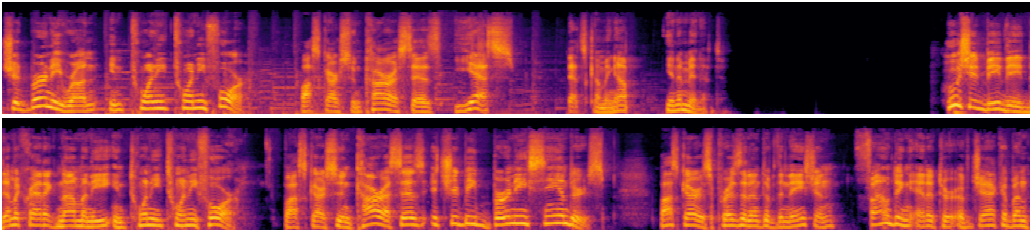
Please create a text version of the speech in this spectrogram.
should Bernie run in 2024? Bhaskar Sunkara says yes. That's coming up in a minute. Who should be the Democratic nominee in 2024? Bhaskar Sunkara says it should be Bernie Sanders. Bhaskar is president of The Nation, founding editor of Jacobin,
